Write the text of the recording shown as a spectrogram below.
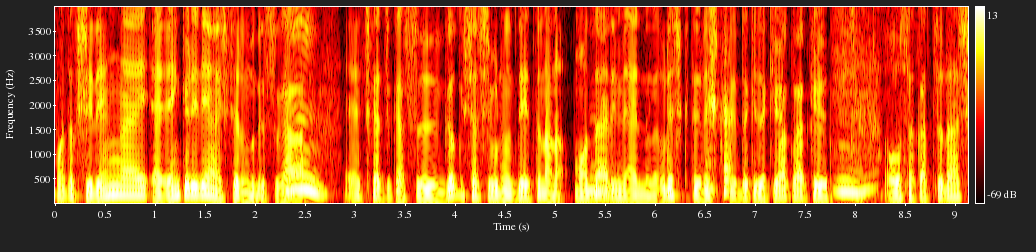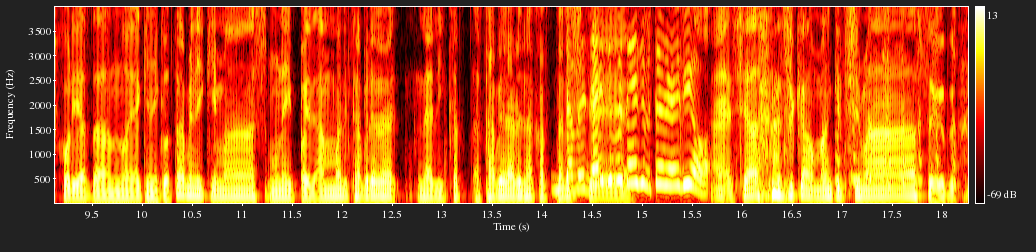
私、恋愛、えー遠距離恋愛してるのですが、うんえー近々すっごく久しぶりのデートなの。もう代理に会えるのが嬉しくて嬉しくて、ドキドキワクワク。大阪、鶴橋コリアタウンの焼肉を食べに行きます。胸いっぱいであんまり食べられなりか食べられなかったりして。大丈夫大丈夫食べられるよ、はい、幸せな時間を満喫します。ということで、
